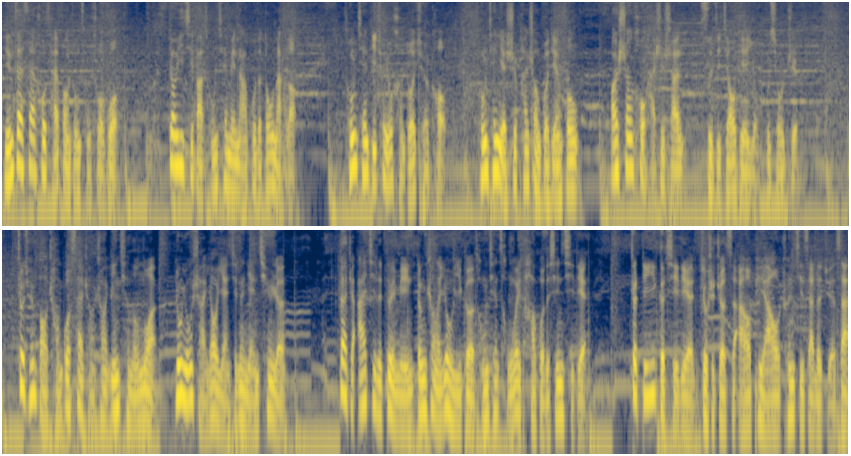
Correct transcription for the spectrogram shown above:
您在赛后采访中曾说过，要一起把从前没拿过的都拿了。从前的确有很多缺口，从前也是攀上过巅峰，而山后还是山，四季交叠永不休止。这群饱尝过赛场上阴晴冷暖、拥有闪耀眼睛的年轻人，带着 IG 的队名登上了又一个从前从未踏过的新起点。这第一个起点就是这次 LPL 春季赛的决赛。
